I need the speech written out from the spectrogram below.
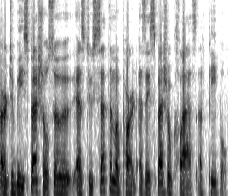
are to be special so as to set them apart as a special class of people.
